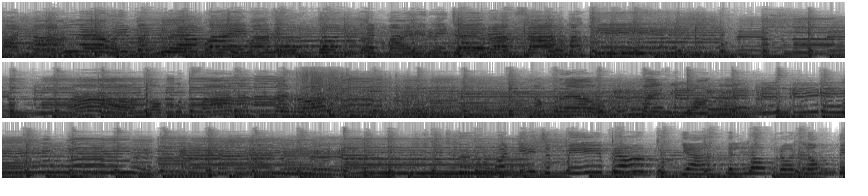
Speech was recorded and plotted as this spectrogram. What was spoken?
ผ่านมันแล้วให้มันเล้วไปมาเริ่มต้นกันใหม่ด้วยใจรักษามาคีขอบคุณฟ้านะที่ไม่ร้อนน้องแปลวไม่ผิดหวังเลย ถึงวันนี้จะมีพร้อมทุกอย่างแต่โลกโปรดลงไป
